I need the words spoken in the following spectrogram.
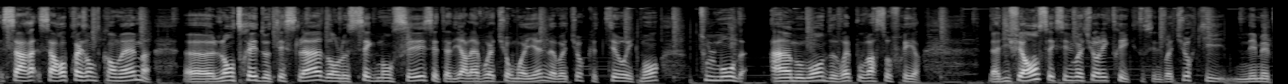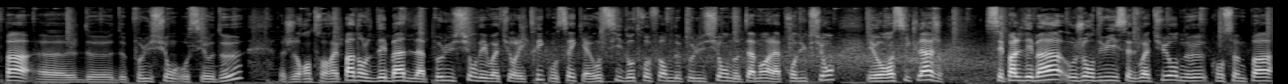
ça, représente quand même euh, l'entrée de Tesla dans le segment C, c'est-à-dire la voiture moyenne, la voiture que théoriquement tout le monde à un moment devrait pouvoir s'offrir. La différence, c'est que c'est une voiture électrique. C'est une voiture qui n'émet pas euh, de, pollution au CO2. Je ne rentrerai pas dans le débat de la pollution des voitures électriques. On sait qu'il y a aussi d'autres formes de pollution, notamment à la production et au recyclage. Ce n'est pas le débat. Aujourd'hui, cette voiture ne consomme pas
